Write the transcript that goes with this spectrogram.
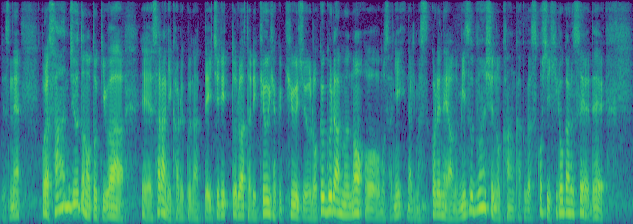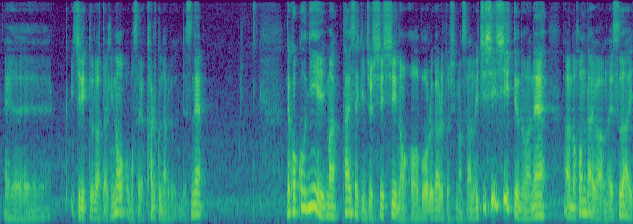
ですね。これは30度の時は、えー、さらに軽くなって1リットルあたり 996g の重さになります。これねあの水分子の間隔が少し広がるせいで、えー、1リットルあたりの重さが軽くなるんですね。でここに、まあ、体積 10cc のボールがあるとします。あの 1cc っていうのはねあの本来はあの SI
